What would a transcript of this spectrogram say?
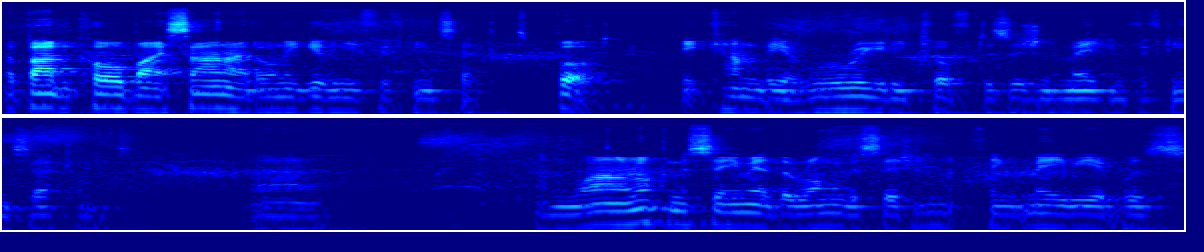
a bad call by Cyanide only giving you 15 seconds, but it can be a really tough decision to make in 15 seconds. Uh, and while I'm not going to say he made the wrong decision, I think maybe it was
